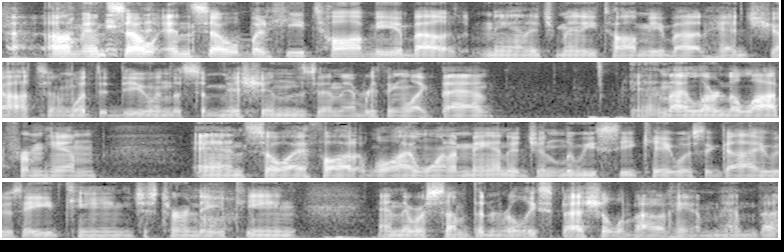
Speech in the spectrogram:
Um, and so and so, but he taught me about management. He taught me about headshots and what to do and the submissions and everything like that. And I learned a lot from him. And so I thought, well, I want to manage. And Louis C.K. was a guy who was 18. He just turned 18. And there was something really special about him. And uh,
